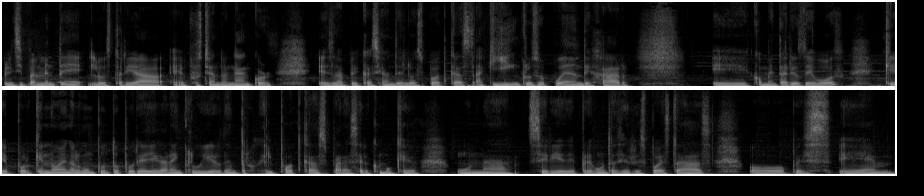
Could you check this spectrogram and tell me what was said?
Principalmente lo estaría eh, posteando en Anchor, es la aplicación de los podcasts. Aquí incluso pueden dejar eh, comentarios de voz que por qué no en algún punto podría llegar a incluir dentro del podcast para hacer como que una serie de preguntas y respuestas o pues em,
